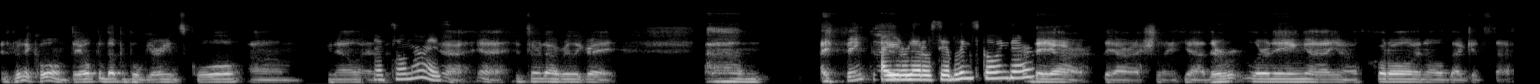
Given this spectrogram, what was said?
is really cool. They opened up a Bulgarian school, um, you know. And That's so nice. Yeah, yeah, it turned out really great. Um, I think. Are your little siblings going there? They are. They are actually. Yeah, they're learning, uh, you know, choro and all of that good stuff.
